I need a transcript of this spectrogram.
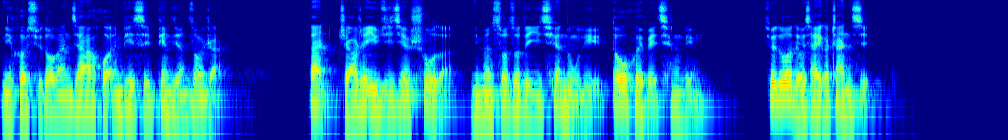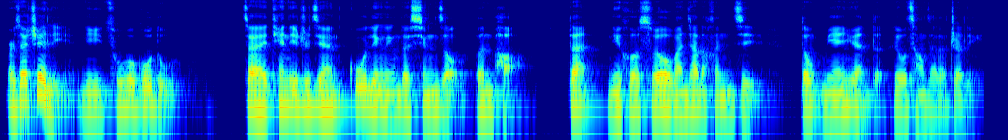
你和许多玩家或 NPC 并肩作战，但只要这一局结束了，你们所做的一切努力都会被清零，最多留下一个战绩。而在这里，你足够孤独，在天地之间孤零零的行走奔跑，但你和所有玩家的痕迹。都绵远的留藏在了这里。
